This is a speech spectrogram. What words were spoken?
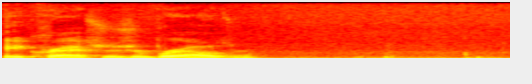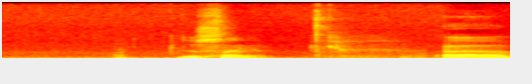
it crashes your browser. Just saying. Uh,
